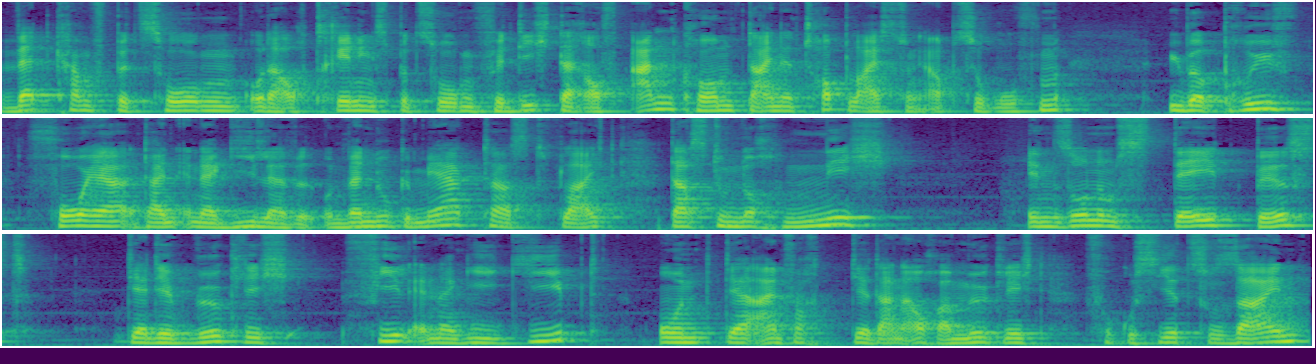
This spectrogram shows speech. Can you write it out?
wettkampfbezogen oder auch trainingsbezogen für dich darauf ankommt, deine Topleistung abzurufen, überprüf vorher dein Energielevel. Und wenn du gemerkt hast, vielleicht, dass du noch nicht in so einem State bist, der dir wirklich viel Energie gibt und der einfach dir dann auch ermöglicht, fokussiert zu sein,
